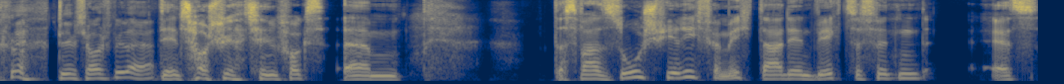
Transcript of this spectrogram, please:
dem Schauspieler, ja. Den Schauspieler Jamie Foxx. Ähm, das war so schwierig für mich, da den Weg zu finden, es,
